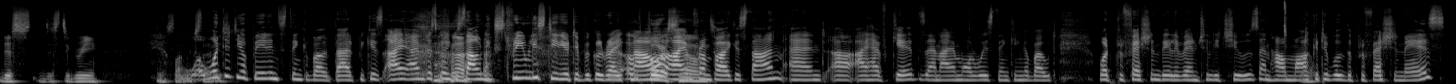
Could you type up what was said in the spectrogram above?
this this degree Islamic What did your parents think about that? Because I, I'm just going to sound extremely stereotypical right Of now. course, I'm no, from Pakistan and uh, I have kids, and I'm always thinking about what profession they'll eventually choose and how marketable the profession is.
